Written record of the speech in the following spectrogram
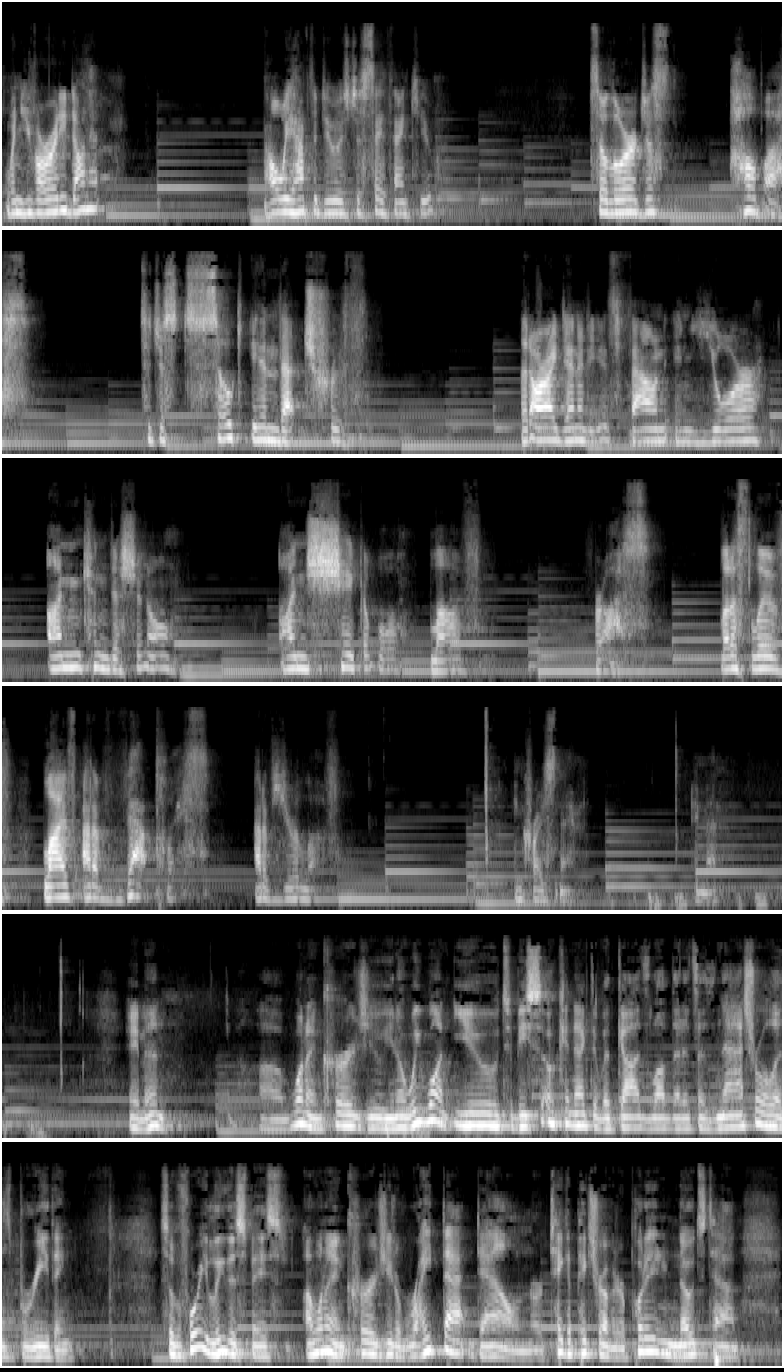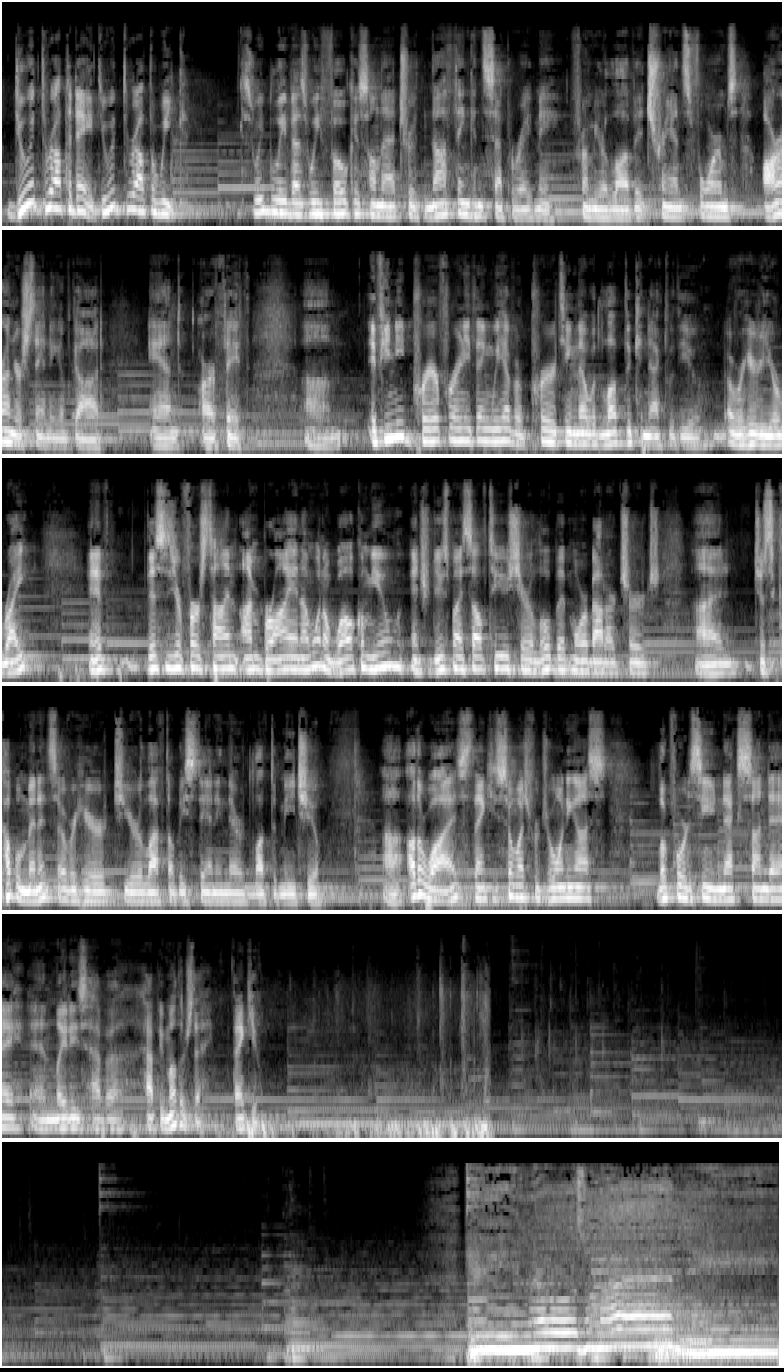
when you've already done it. All we have to do is just say thank you. So, Lord, just help us to just soak in that truth that our identity is found in your unconditional, unshakable love for us. Let us live lives out of that place, out of your love. In Christ's name, amen. Amen. I uh, want to encourage you. You know, we want you to be so connected with God's love that it's as natural as breathing. So before you leave this space, I want to encourage you to write that down or take a picture of it or put it in your notes tab. Do it throughout the day, do it throughout the week. Because we believe as we focus on that truth, nothing can separate me from your love. It transforms our understanding of God and our faith. Um, if you need prayer for anything, we have a prayer team that would love to connect with you over here to your right. And if this is your first time, I'm Brian. I want to welcome you, introduce myself to you, share a little bit more about our church. Uh, just a couple minutes over here to your left, I'll be standing there. love to meet you. Uh, otherwise, thank you so much for joining us. Look forward to seeing you next Sunday. And ladies, have a happy Mother's Day. Thank you. He knows my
